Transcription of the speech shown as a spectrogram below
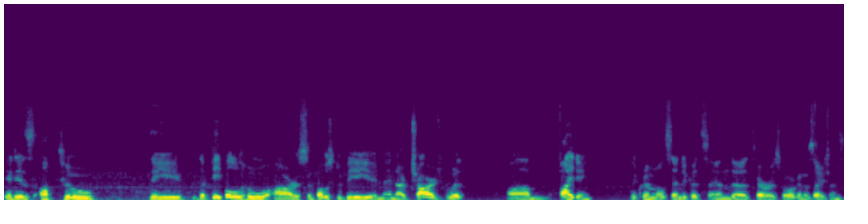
it is up to the the people who are supposed to be and, and are charged with um, fighting the criminal syndicates and uh, terrorist organizations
